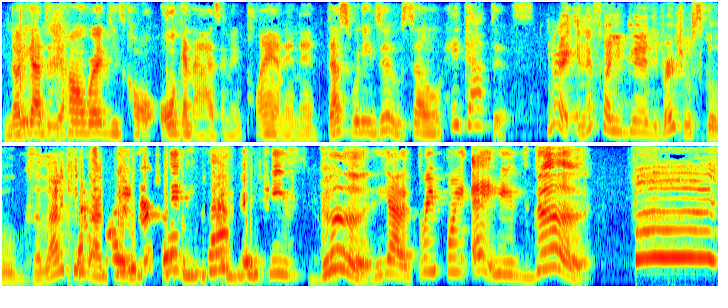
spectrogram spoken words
You know, you got to do your homework. He's called organizing and planning, and that's what he do. So he got this. Right, and that's why you're good at virtual school because a lot of kids that's are good virtual exactly. He's good. He got a three point eight. He's good. What?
